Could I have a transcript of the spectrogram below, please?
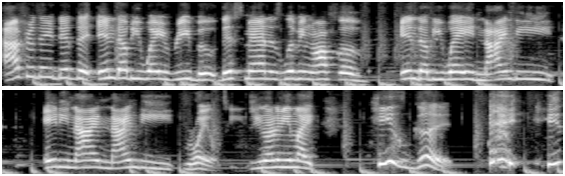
after they did the NWA reboot, this man is living off of NWA 90, 89, 90 royalties. You know what I mean? Like, he's good. he's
